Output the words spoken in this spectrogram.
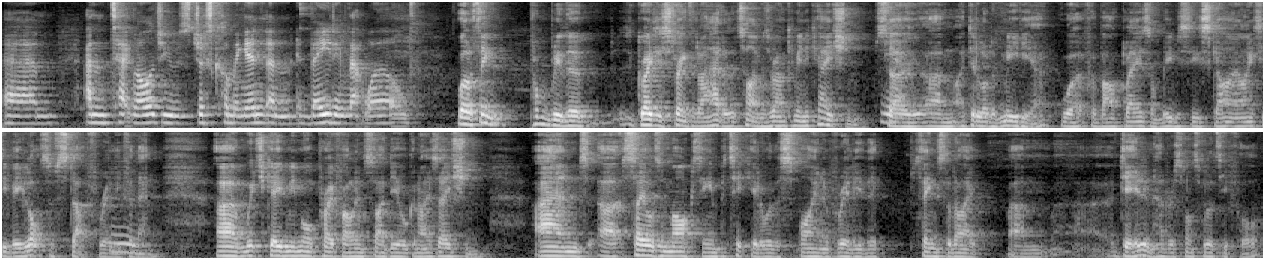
um, and technology was just coming in and invading that world Well, I think probably the greatest strength that I had at the time was around communication. So um, I did a lot of media work for Barclays on BBC, Sky, ITV, lots of stuff really for them, um, which gave me more profile inside the organisation. And uh, sales and marketing in particular were the spine of really the things that I um, did and had responsibility for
